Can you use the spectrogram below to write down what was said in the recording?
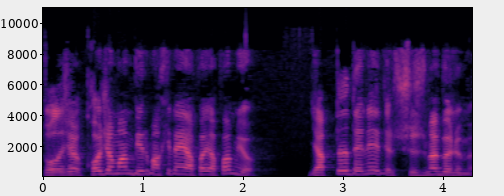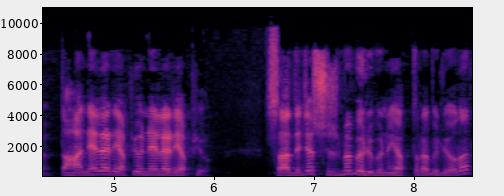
Dolayısıyla kocaman bir makine yapa yapamıyor. Yaptığı da nedir? Süzme bölümü. Daha neler yapıyor neler yapıyor. Sadece süzme bölümünü yaptırabiliyorlar.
